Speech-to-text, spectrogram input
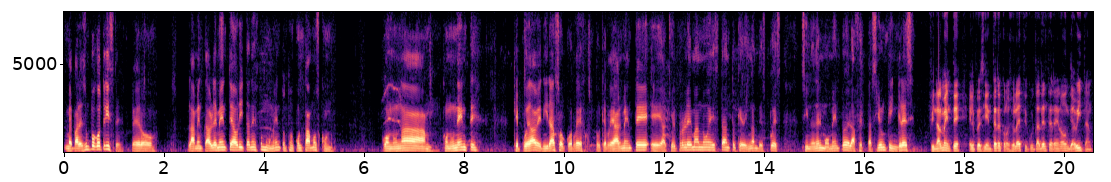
me parece un poco triste, pero Lamentablemente ahorita en estos momentos no contamos con, con, una, con un ente que pueda venir a socorrer, porque realmente eh, aquí el problema no es tanto que vengan después, sino en el momento de la afectación que ingresen. Finalmente, el presidente reconoció la dificultad del terreno donde habitan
